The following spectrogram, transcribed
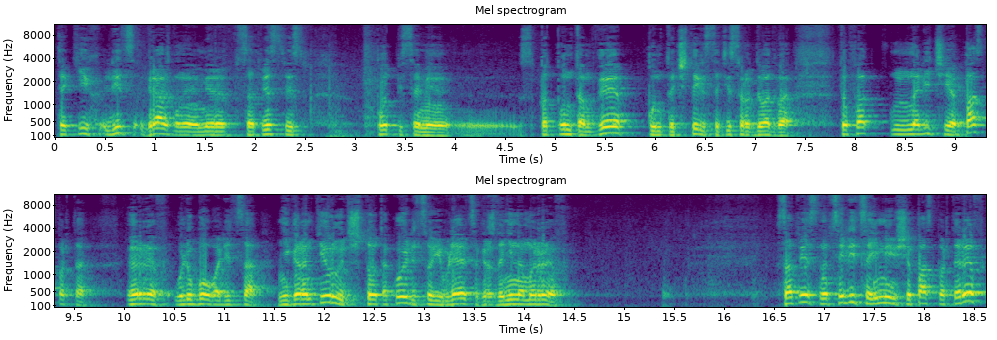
таких лиц гражданами РФ в соответствии с подписями э, с подпунктом Г пункта 4 статьи 42.2, то факт наличия паспорта РФ у любого лица не гарантирует, что такое лицо является гражданином РФ. Соответственно, все лица, имеющие паспорт РФ,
